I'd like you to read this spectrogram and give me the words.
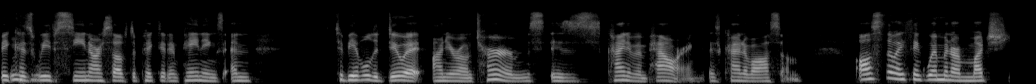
because mm-hmm. we've seen ourselves depicted in paintings and to be able to do it on your own terms is kind of empowering is kind of awesome also i think women are much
